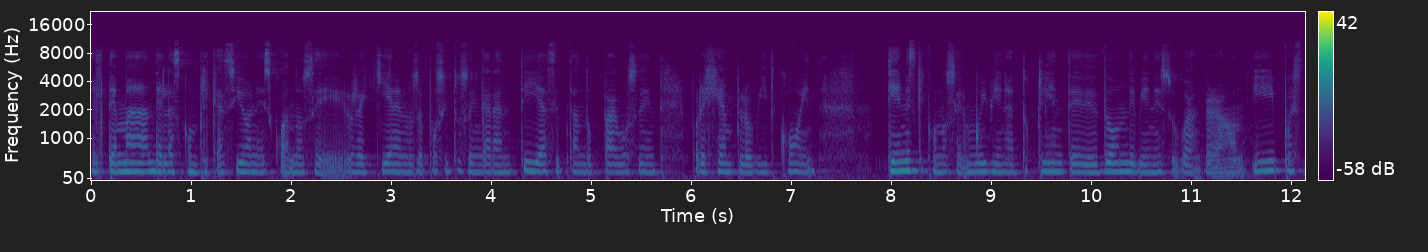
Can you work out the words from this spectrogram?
el tema de las complicaciones cuando se requieren los depósitos en garantía, aceptando pagos en, por ejemplo, Bitcoin. Tienes que conocer muy bien a tu cliente, de dónde viene su background y pues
